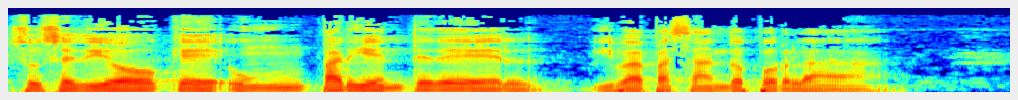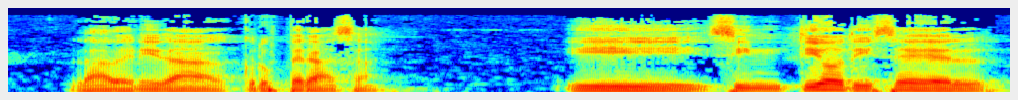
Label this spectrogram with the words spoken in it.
sucedió que un pariente de él iba pasando por la, la avenida Cruz Peraza y sintió, dice él,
